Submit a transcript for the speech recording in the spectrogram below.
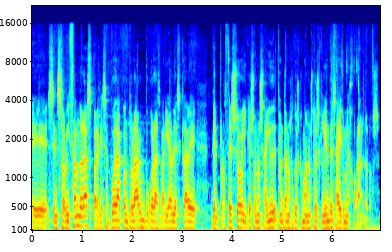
eh, sensorizándolas para que se pueda controlar un poco las variables clave del proceso y que eso nos ayude tanto a nosotros como a nuestros clientes a ir mejorándolos.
